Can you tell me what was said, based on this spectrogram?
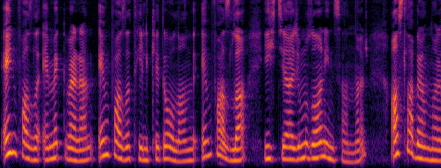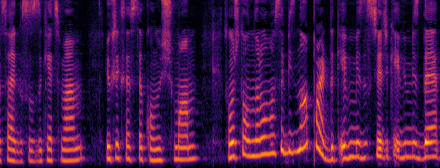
en fazla emek veren, en fazla tehlikede olan ve en fazla ihtiyacımız olan insanlar. Asla ben onlara saygısızlık etmem, yüksek sesle konuşmam. Sonuçta onlar olmasa biz ne yapardık? Evimizde sıcacık evimizde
